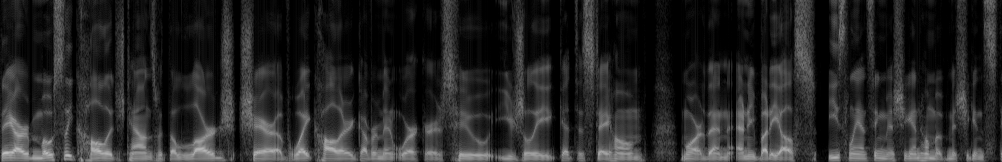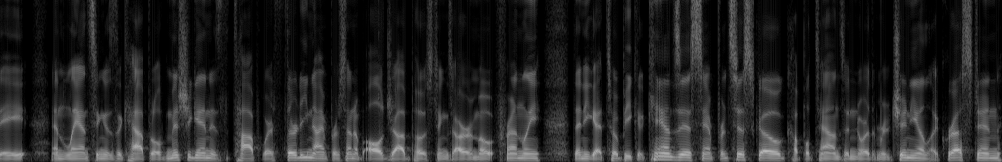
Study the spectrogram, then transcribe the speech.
They are mostly college towns with a large share of white collar government workers who usually get to stay home more than anybody else. East Lansing, Michigan, home of Michigan State, and Lansing is the capital of Michigan, is the top where 39% of all job postings are remote friendly. Then you get Topeka, Kansas, San Francisco, a couple towns in Northern Virginia like Reston,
